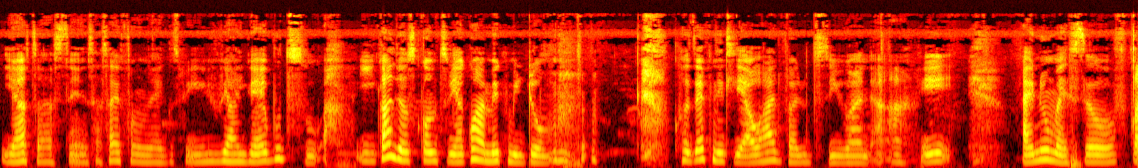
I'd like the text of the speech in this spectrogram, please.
you have to have sense aside from like you are you're able to you can't just come to me and come and make me dumb. Because definitely I will add value to you and uh, uh hey, I know myself. Uh,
